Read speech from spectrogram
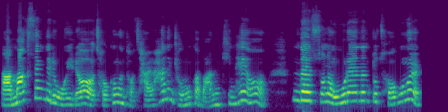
남학생들이 오히려 적응은 더 잘 하는 경우가 많긴 해요. 근데 저는 올해는 또 적응을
